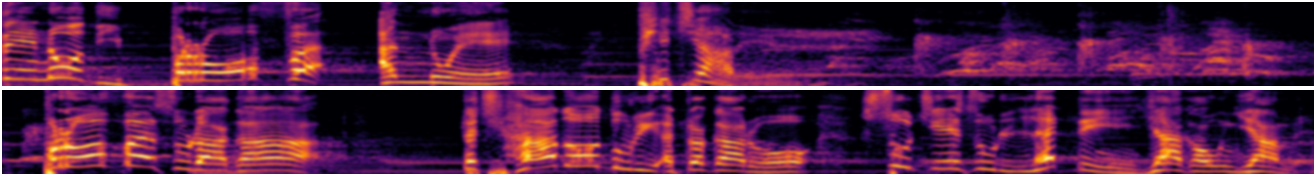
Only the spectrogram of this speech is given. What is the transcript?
သင်တို့ဒီပရောဖက်အနွယ်ဖြစ်ကြတယ်ပရောဖက်ဆိုတာကတခြားသောသူတွေအတွက်ကတော့စုကျေးစုလက်တင်ရကောင်းရမယ်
